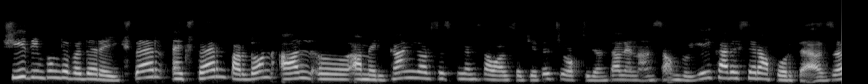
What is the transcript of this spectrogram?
și din punct de vedere extern, extern pardon, al uh, americanilor, să spunem, sau al societății occidentale în ansamblu ei, care se raportează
